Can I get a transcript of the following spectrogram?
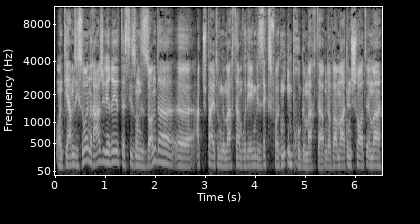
und die haben sich so in Rage geredet, dass die so eine Sonderabspaltung äh, gemacht haben, wo die irgendwie sechs Folgen Impro gemacht haben. Da war Martin Short immer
